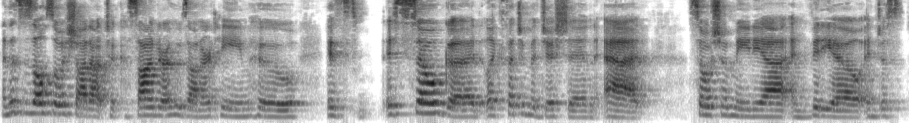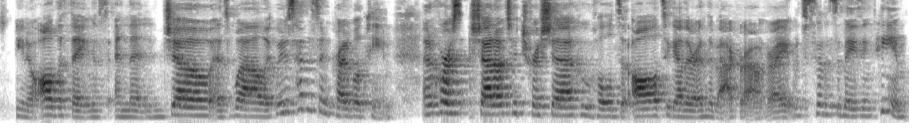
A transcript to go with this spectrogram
And this is also a shout out to Cassandra, who's on our team, who is is so good, like such a magician at social media and video and just, you know, all the things. And then Joe as well. Like we just have this incredible team. And of course, shout out to Trisha who holds it all together in the background, right? We just have this amazing team.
